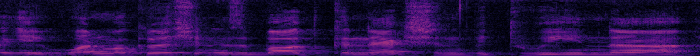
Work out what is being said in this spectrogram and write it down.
Okay, one more question is about connection between uh,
